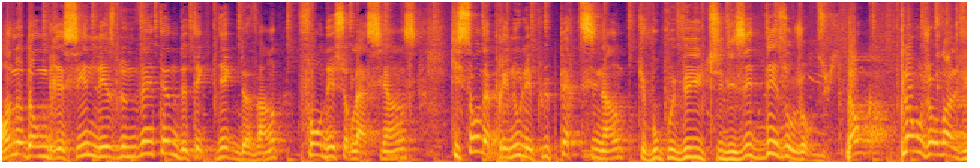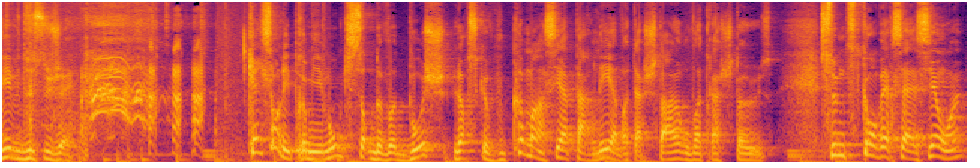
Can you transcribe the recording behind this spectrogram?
on a donc dressé une liste d'une vingtaine de techniques de vente fondées sur la science qui sont d'après nous les plus pertinentes que vous pouvez utiliser dès aujourd'hui. Donc, plongeons dans le vif du sujet. Quels sont les premiers mots qui sortent de votre bouche lorsque vous commencez à parler à votre acheteur ou votre acheteuse? C'est une petite conversation, hein?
